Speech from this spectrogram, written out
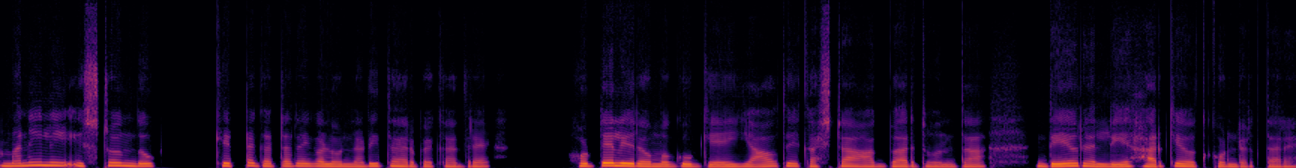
ಮನೇಲಿ ಇಷ್ಟೊಂದು ಕೆಟ್ಟ ಘಟನೆಗಳು ನಡೀತಾ ಇರ್ಬೇಕಾದ್ರೆ, ಹೊಟ್ಟೆಲಿರೋ ಮಗುಗೆ ಯಾವುದೇ ಕಷ್ಟ ಆಗ್ಬಾರ್ದು ಅಂತ ದೇವರಲ್ಲಿ ಹರಕೆ ಹೊತ್ಕೊಂಡಿರ್ತಾರೆ.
